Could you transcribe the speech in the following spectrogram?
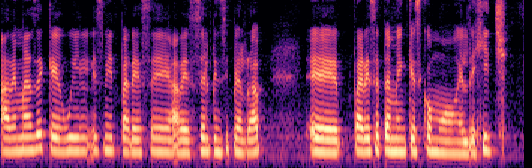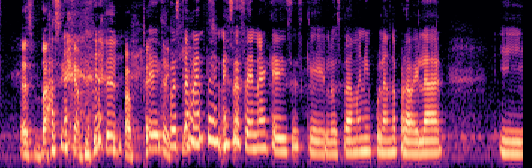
además de que Will Smith parece a veces el príncipe del rap, eh, parece también que es como el de Hitch. Es básicamente el papel Eh, de justamente en esa escena que dices que lo está manipulando para bailar y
